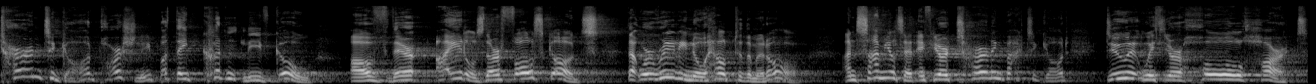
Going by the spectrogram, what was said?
turned to God partially, but they couldn't leave go of their idols, their false gods that were really no help to them at all. And Samuel said, if you're turning back to God, do it with your whole heart.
